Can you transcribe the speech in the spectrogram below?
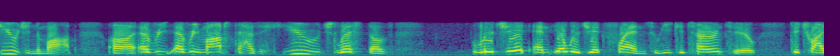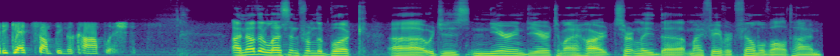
huge in the mob. Uh, every every mobster has a huge list of legit and illegit friends who he could turn to to try to get something accomplished. Another lesson from the book uh, which is near and dear to my heart. Certainly, the my favorite film of all time.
